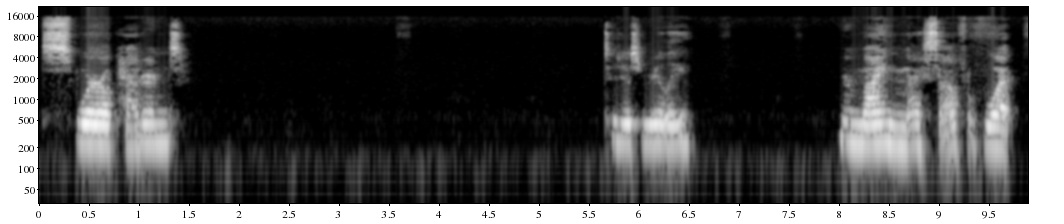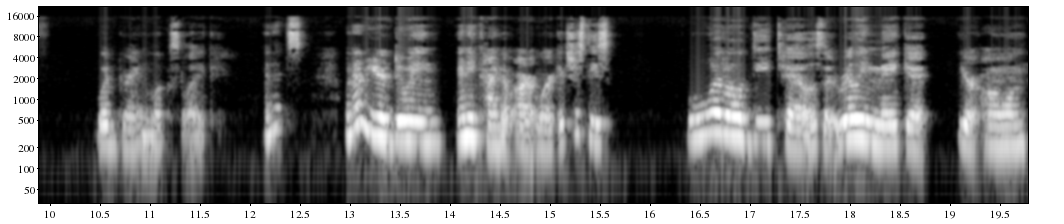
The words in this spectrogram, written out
swirl patterns to just really remind myself of what wood grain looks like. And it's, whenever you're doing any kind of artwork, it's just these little details that really make it your own.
